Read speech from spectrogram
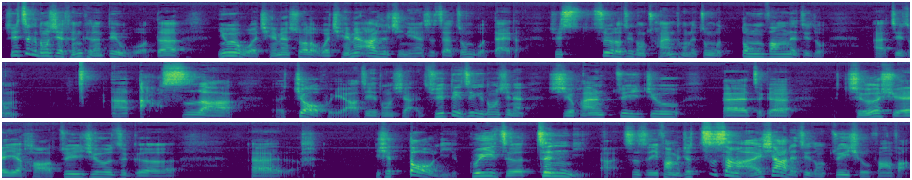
所以这个东西很可能对我的，因为我前面说了，我前面二十几年是在中国待的。所以受了这种传统的中国东方的这种啊这种啊大师啊呃教诲啊这些东西啊，所以对这个东西呢喜欢追究呃这个哲学也好，追究这个呃一些道理规则真理啊，这是一方面，就自上而下的这种追求方法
